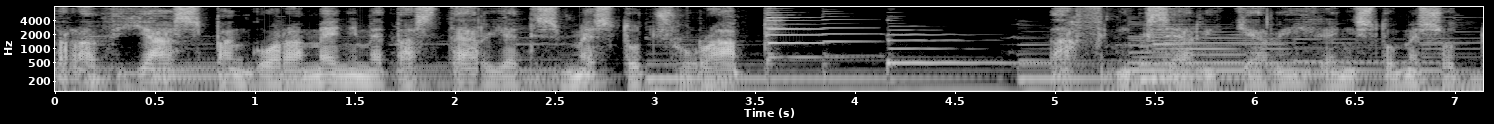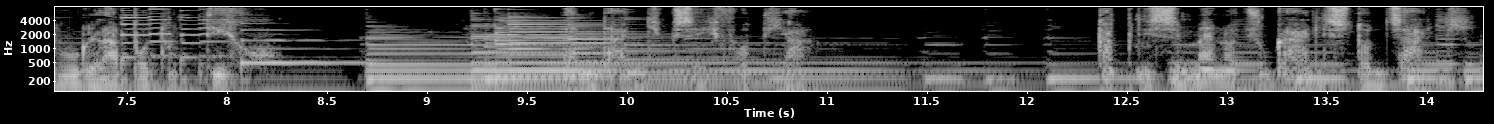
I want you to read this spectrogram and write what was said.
βραδιά σπαγκοραμένη με τα αστέρια της μες στο τσουράπι Δάφνη ξέρει και ρίγανη στο μεσοντούλαπο του τείχου Δεν τ' άγγιξε η φωτιά Καπνισμένο τσουγκάλι στο τζάκι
